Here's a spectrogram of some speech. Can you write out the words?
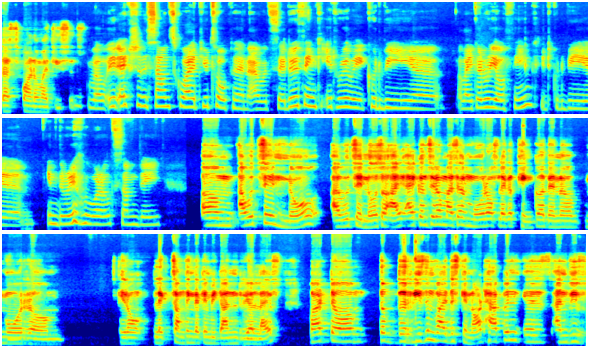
That's part of my thesis. Well, it actually sounds quite utopian, I would say. Do you think it really could be uh, like a real thing? It could be uh, in the real world someday? Um, I would say no. I would say no. So I, I consider myself more of like a thinker than a more, mm-hmm. um, you know, like something that can be done in real mm-hmm. life. But um, the, the reason why this cannot happen is, and we've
